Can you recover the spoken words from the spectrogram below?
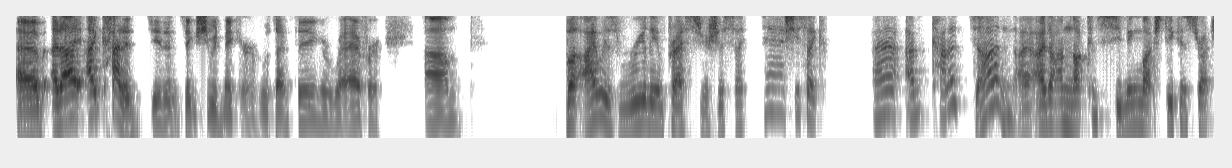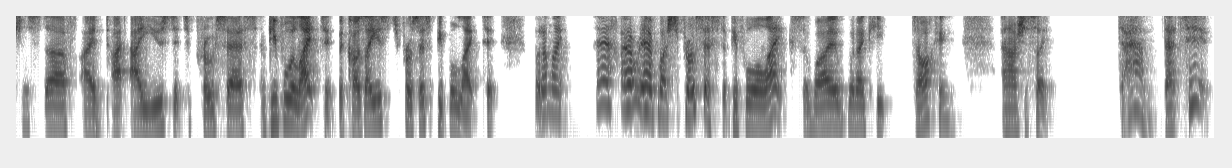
Um, and I, I kind of didn't think she would make it her full time thing or whatever. Um, but I was really impressed. She was just like, yeah, she's like, uh, I'm kind of done. I, I am not consuming much deconstruction stuff. I, I, I used it to process, and people liked it because I used it to process. People liked it, but I'm like, eh, I don't really have much to process that people will like. So why would I keep talking? And I was just like, damn, that's it.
